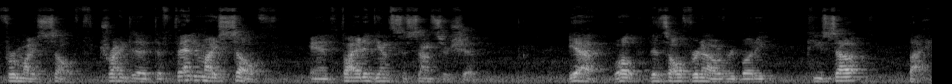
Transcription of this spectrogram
for myself, trying to defend myself and fight against the censorship. Yeah, well, that's all for now, everybody. Peace out. Bye.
